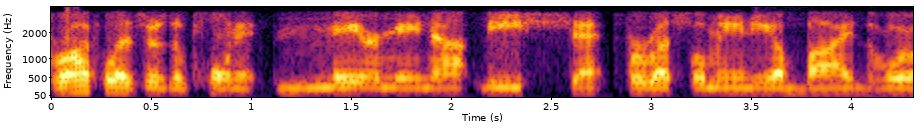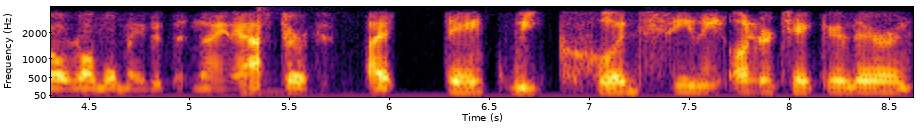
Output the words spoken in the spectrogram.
Brock Lesnar's opponent may or may not be set for WrestleMania by the Royal Rumble, maybe the night after. I think we could see the Undertaker there, and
